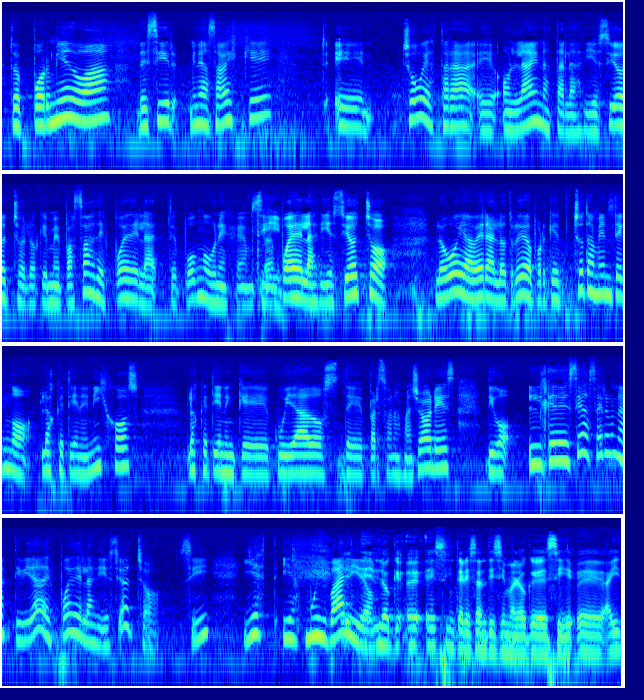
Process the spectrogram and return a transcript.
Entonces, por miedo a decir, mira, ¿sabes qué? Yo voy a estar ah, eh, online hasta las 18. Lo que me pasás después de la. Te pongo un ejemplo. Sí. Después de las 18, lo voy a ver al otro día, porque yo también tengo los que tienen hijos, los que tienen que cuidados de personas mayores. Digo, el que desea hacer una actividad después de las 18, ¿sí? Y es, y es muy válido. Eh, eh, lo que, eh, es interesantísimo lo que decís. Ahí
